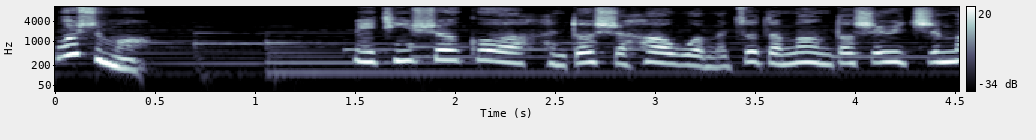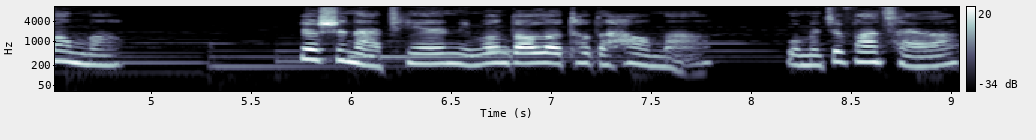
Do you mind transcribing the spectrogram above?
为什么？没听说过，很多时候我们做的梦都是预知梦吗？要是哪天你梦到乐透的号码，我们就发财了。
